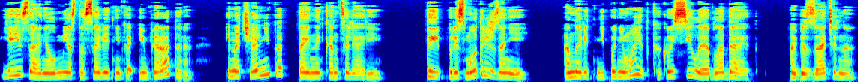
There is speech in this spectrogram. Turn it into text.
я и занял место советника императора и начальника тайной канцелярии. Ты присмотришь за ней? Она ведь не понимает, какой силой обладает. Обязательно.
